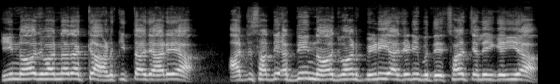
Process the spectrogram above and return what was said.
ਕੀ ਨੌਜਵਾਨਾਂ ਦਾ ਘਾਣ ਕੀਤਾ ਜਾ ਰਿਹਾ? ਅੱਜ ਸਾਡੀ ਅੱਧੀ ਨੌਜਵਾਨ ਪੀੜ੍ਹੀ ਆ ਜਿਹੜੀ ਵਿਦੇਸ਼ਾਂ ਚਲੀ ਗਈ ਆ।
